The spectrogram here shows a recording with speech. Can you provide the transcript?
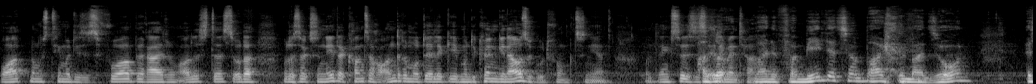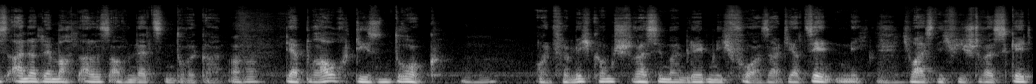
Ordnungsthema, dieses Vorbereitung, alles das? Oder, oder sagst du, nee, da kann es auch andere Modelle geben und die können genauso gut funktionieren? Und denkst du, das ist also elementar? Meine Familie zum Beispiel, mein Sohn, ist einer, der macht alles auf den letzten Drücker. Aha. Der braucht diesen Druck. Mhm. Und für mich kommt Stress in meinem Leben nicht vor, seit Jahrzehnten nicht. Mhm. Ich weiß nicht, wie Stress geht.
